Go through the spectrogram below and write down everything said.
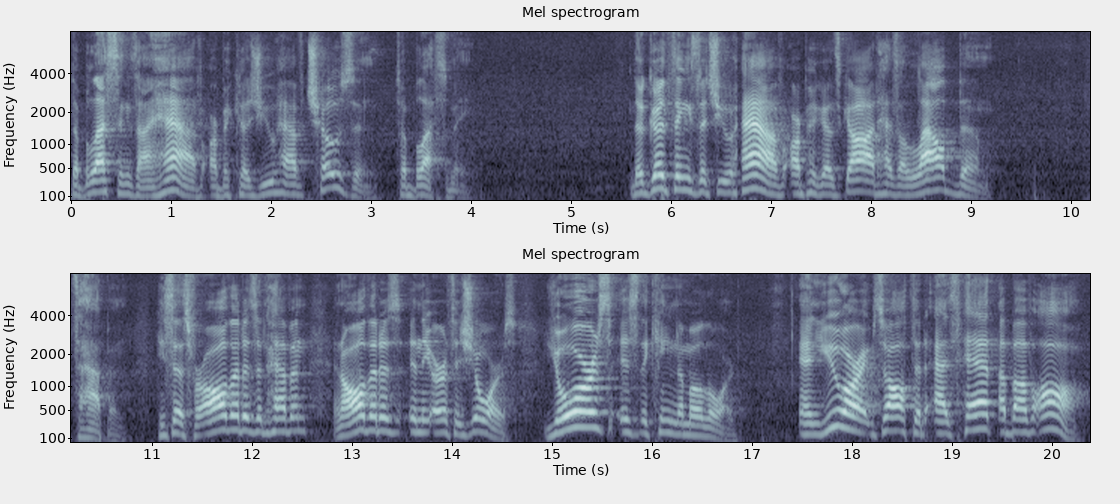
The blessings I have are because you have chosen to bless me. The good things that you have are because God has allowed them to happen. He says, For all that is in heaven and all that is in the earth is yours. Yours is the kingdom, O Lord, and you are exalted as head above all.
